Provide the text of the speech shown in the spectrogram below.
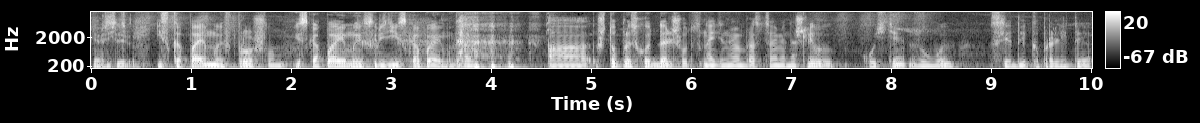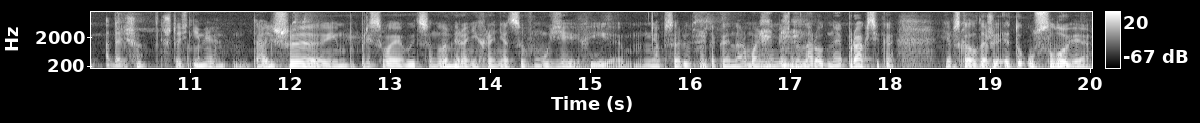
То есть ископаемые в прошлом. Ископаемые среди ископаемых. Да. А что происходит дальше вот с найденными образцами? Нашли вы кости, зубы, следы капролиты. А дальше? Что с ними? Дальше им присваивается номер, они хранятся в музеях. И абсолютно такая нормальная международная практика, я бы сказал, даже это условие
